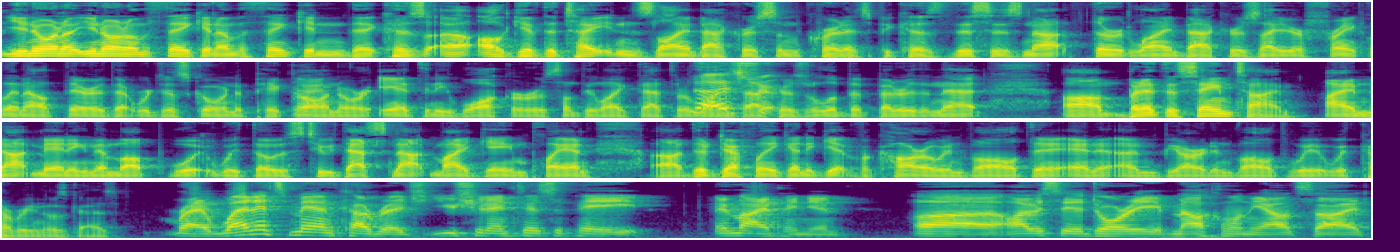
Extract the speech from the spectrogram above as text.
You know what? I- You know what I'm thinking. I'm thinking that because uh, I'll give the Titans linebackers some credits because this is not third linebackers Zaire Franklin out there that we're just going to pick Right. on or Anthony Walker or something like that. Their No, linebackers are a little bit better than that. Um, but at the same time, I'm not manning them up w- with those two. That's not my game plan. Uh, they're definitely going to get Vaccaro involved and, and, and Byard involved with, with covering those guys. Right. When it's man coverage, you should anticipate, in my opinion, uh, obviously Adore, Malcolm on the outside.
